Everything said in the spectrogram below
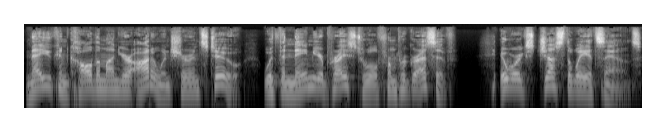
Now you can call them on your auto insurance too with the Name Your Price tool from Progressive. It works just the way it sounds.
